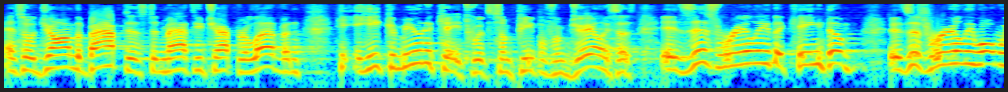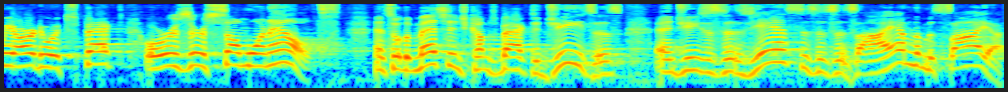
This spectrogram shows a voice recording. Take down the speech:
And so John the Baptist in Matthew chapter 11, he, he communicates with some people from jail. He says, Is this really the kingdom? Is this really what we are to expect? Or is there someone else? And so the message comes back to Jesus, and Jesus says, Yes, this is, I am the Messiah.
